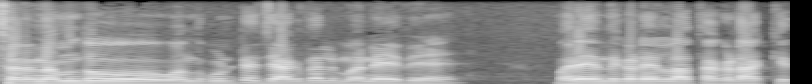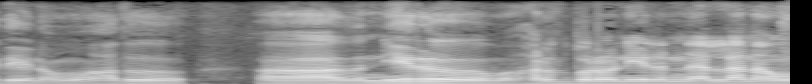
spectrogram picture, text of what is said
ಸರ್ ನಮ್ಮದು ಒಂದು ಗುಂಟೆ ಜಾಗದಲ್ಲಿ ಮನೆ ಇದೆ. ಮನೆ ಹಿಂದ್ಗಡೆ ಎಲ್ಲ ತಗಡು ಹಾಕಿದ್ದೀವಿ ನಾವು. ಅದು ಅದು ನೀರು, ಹರಿದು ಬರೋ ನೀರನ್ನೆಲ್ಲ ನಾವು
